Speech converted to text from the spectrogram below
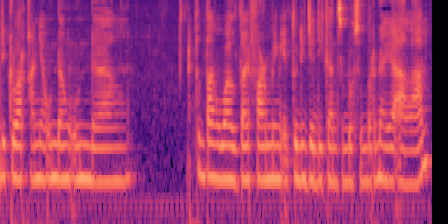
dikeluarkannya undang-undang tentang wildlife farming itu dijadikan sebuah sumber daya alam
